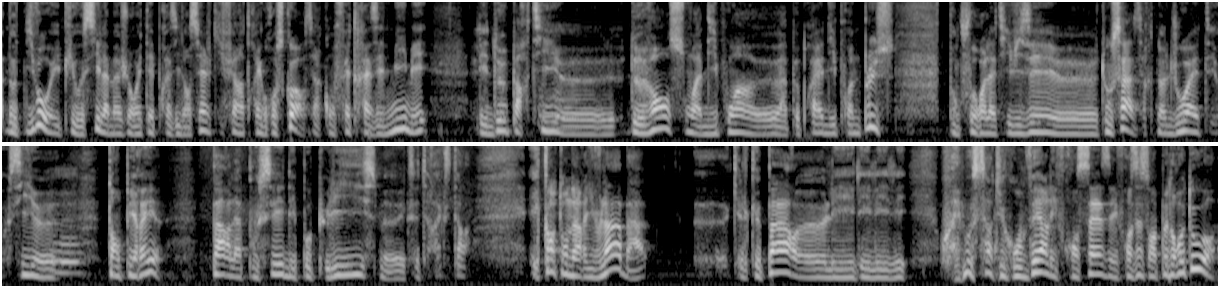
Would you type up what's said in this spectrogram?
à notre niveau. Et puis aussi la majorité présidentielle qui fait un très gros score. C'est-à-dire qu'on fait 13,5, mais les deux partis euh, devant sont à 10 points, à peu près 10 points de plus. Donc il faut relativiser tout ça. C'est-à-dire que notre joie était aussi mm. tempérée par la poussée des populismes, etc., etc. Et quand on arrive là, bah, quelque part, les, les, au sein du groupe vert, les Françaises et les Français sont un peu de retour.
